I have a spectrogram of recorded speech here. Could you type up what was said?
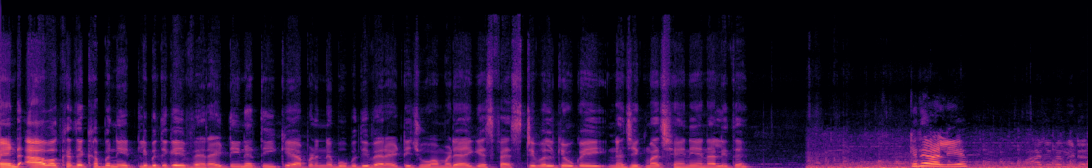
એન્ડ આ વખતે ખબર નહીં એટલી બધી કંઈ વેરાયટી નથી કે આપણને બહુ બધી વેરાયટી જોવા મળે આઈ ગેસ ફેસ્ટિવલ કે એવું કંઈ નજીકમાં છે નહીં એના લીધે कितने वाली है पाँच रुपये मीटर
